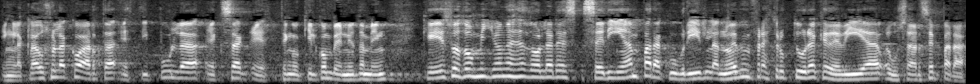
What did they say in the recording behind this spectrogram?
en la cláusula cuarta estipula, exact, eh, tengo aquí el convenio también, que esos dos millones de dólares serían para cubrir la nueva infraestructura que debía usarse para,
